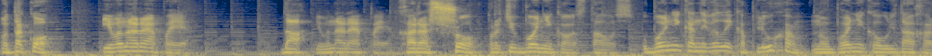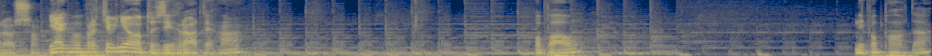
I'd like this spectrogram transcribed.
Отако. І вона репає. Да, і вона репає. Хорошо, проти Боніка осталось. У Боніка невелика плюха, але у Боніка ульта хороша. Як би проти нього то зіграти, га? Попав. Не попав, да?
